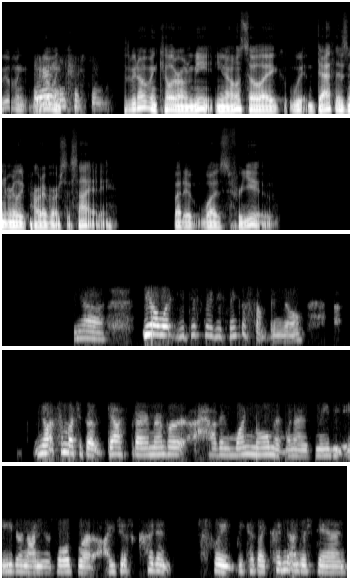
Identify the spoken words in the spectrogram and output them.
We don't even, we Very don't even, interesting. 'cause we don't even kill our own meat, you know. So like, we, death isn't really part of our society, but it was for you. Yeah. You know what? You just made me think of something, though. Not so much about death, but I remember having one moment when I was maybe eight or nine years old where I just couldn't sleep because I couldn't understand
